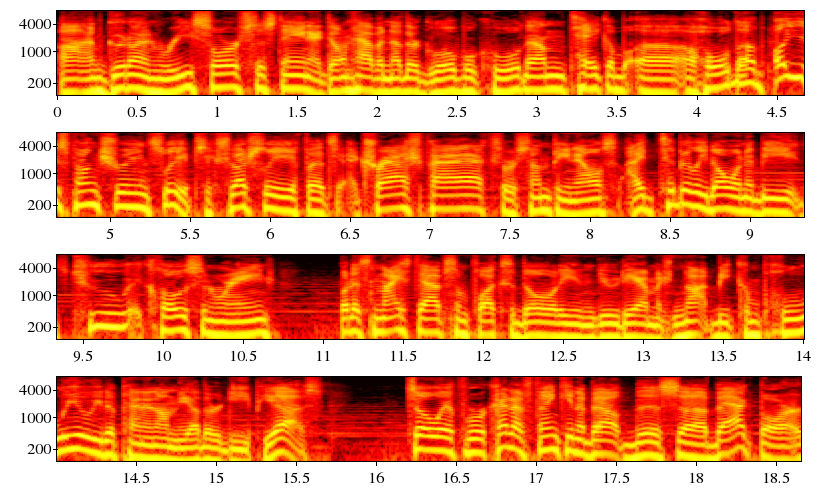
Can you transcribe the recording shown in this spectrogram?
uh, I'm good on resource sustain. I don't have another global cooldown to take a, uh, a, hold of. I'll use puncturing sweeps, especially if it's trash packs or something else. I typically don't want to be too close in range but it's nice to have some flexibility and do damage, not be completely dependent on the other DPS. So if we're kind of thinking about this uh, back bar,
